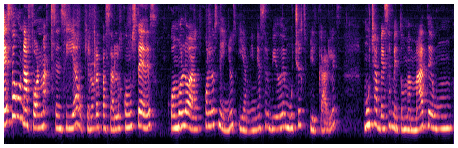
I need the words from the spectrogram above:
esta es una forma sencilla, quiero repasarlos con ustedes, cómo lo hago con los niños y a mí me ha servido de mucho explicarles. Muchas veces me toma más de, un,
